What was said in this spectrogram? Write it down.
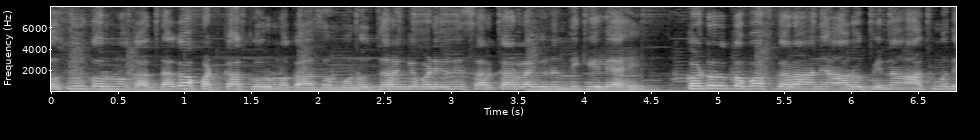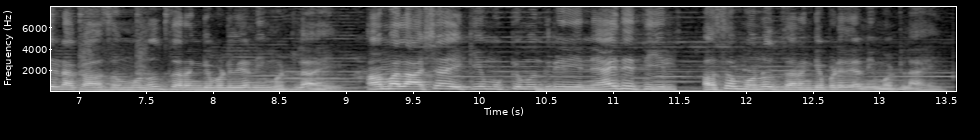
कसूर करू नका दगा पटका करू नका असं मनोज जरांगे पाटील यांनी सरकारला विनंती केली आहे. कठोर तपास करा आणि आरोपींना आतमध्ये टाका असं मनोज जरांगे पाटील यांनी म्हटलं आहे. आम्हाला आशा आहे की मुख्यमंत्री न्याय देतील असं मनोज जरांगे पाटील यांनी म्हटलं आहे.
